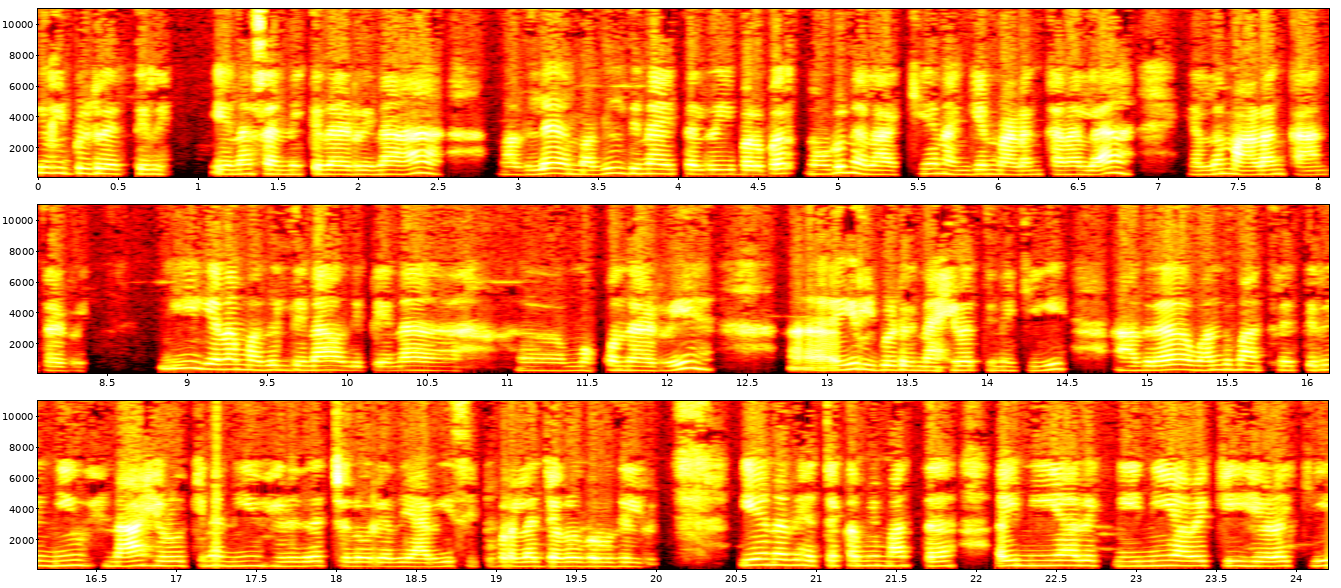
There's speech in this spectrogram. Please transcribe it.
ಇರ್ಲಿ ಬಿಡ್ರಿ ಹತ್ತಿರಿ. ಏನೋ ಸಣ್ಣಕ್ಕಿದಾಳ್ರಿ ನಾ. ಮೊದ್ಲೇ ಮಗಲ್ ದಿನ ಐತಲ್ರಿ ಬರ್ಬರ್ತ್ ನೋಡು ನೆಲ ಅಕ್ಕಿ ನಂಗೇನ್ ಮಾಡಂಗ ಕಾಣಲ್ಲ. ಎಲ್ಲ ಮಾಡಂಗ್ ಕಾಣ್ತಾಳ್ರಿ. ಈಗೇನ ಮೊದಲ್ ದಿನ ಒಂದಿಟ್ಟೇನ ಮಕ್ಕೊಂದಾಳ್ರಿ ಇರ್ಲಿ ಬಿಡ್ರಿ, ನಾ ಹೇಳ್ತೀನಿ ಅಕ್ಕಿ ಆದ್ರ ಒಂದ್ ಮಾತ್ರ ಹೇಳ್ತೀರಿ, ನೀವ್, ನಾ ಹೇಳೋಕಿನ ನೀವ್ ಹೇಳಿದ್ರೆ ಚಲೋ ರೀ, ಅದು ಯಾರಿಗೂ ಸಿಟ್ಟು ಬರಲ್ಲ, ಜಗಳ ಬರೋದಿಲ್ರಿ. ಏನಾದ್ರು ಹೆಚ್ಚ ಕಮ್ಮಿ ಮತ್ತ ಐ ನೀ ಯಾರಕ್ಕಿ ನೀ ಯಾವಕ್ಕಿ ಹೇಳಕ್ಕಿ,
